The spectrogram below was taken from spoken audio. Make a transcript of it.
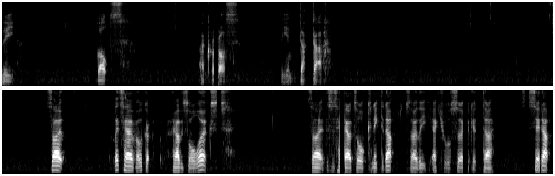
the volts across the inductor. So let's have a look at how this all works. So this is how it's all connected up. So the actual circuit uh, setup.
